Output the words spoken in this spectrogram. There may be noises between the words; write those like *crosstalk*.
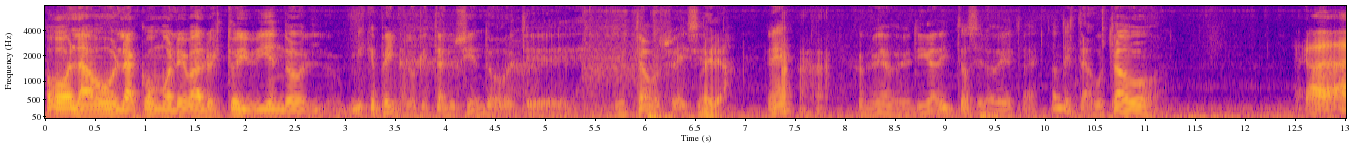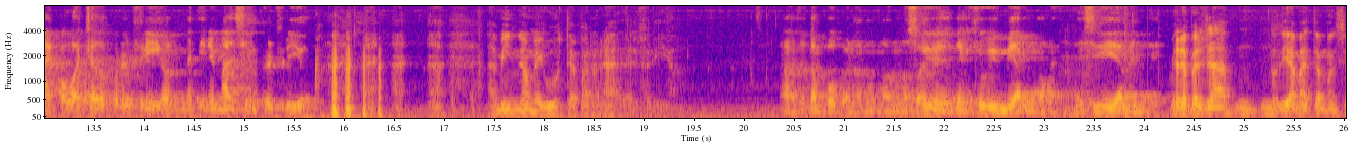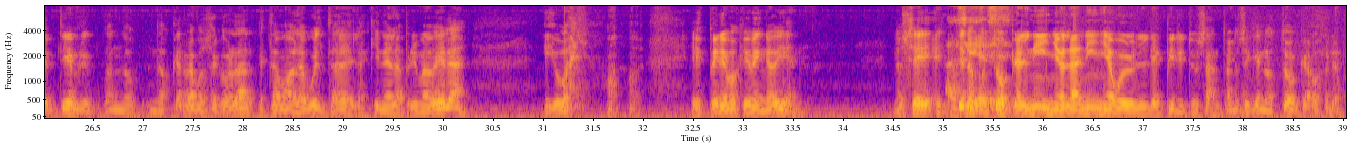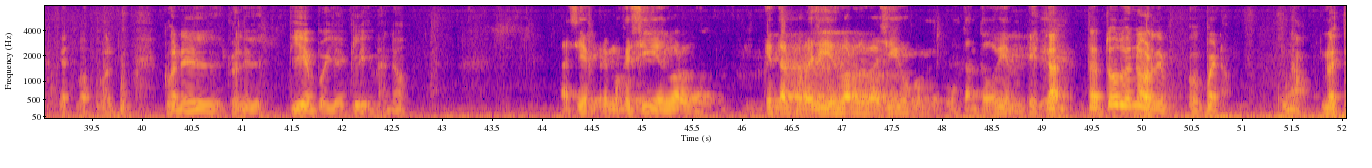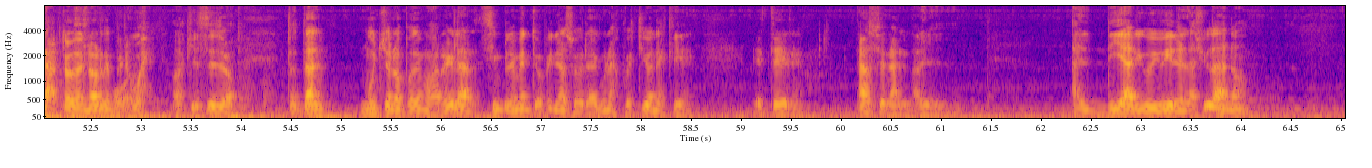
Hola, hola, ¿cómo le va? Lo estoy viendo. Mira qué peina lo que está luciendo este Gustavo Suárez. Mira. ¿Eh? *laughs* Cuando me se lo ve. ¿Dónde está Gustavo? Acá acobachado por el frío, me tiene mal siempre el frío. *laughs* A mí no me gusta para nada el frío. No, yo tampoco, no, no, no soy del, del, club invierno, decididamente. Pero, pero ya unos días más estamos en septiembre, cuando nos querramos acordar, estamos a la vuelta de la esquina de la primavera y bueno, *laughs* esperemos que venga bien. No sé, ¿qué nos es. toca? ¿El niño, la niña o el Espíritu Santo? No sé qué nos toca ahora *laughs* con, con, el, con el tiempo y el clima, ¿no? Así es, esperemos que sí, Eduardo. ¿Qué tal por allí, Eduardo Gallego? ¿Cómo, cómo están? ¿Todo bien? Está, está todo en orden. Bueno, no, no está todo en orden, pero bueno, *laughs* qué sé yo. Total, mucho no podemos arreglar. Simplemente opinar sobre algunas cuestiones que este, hacen al, al, al, diario vivir en la ciudad, ¿no?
